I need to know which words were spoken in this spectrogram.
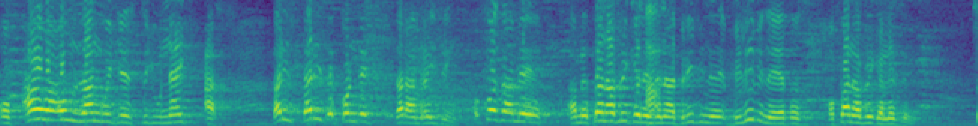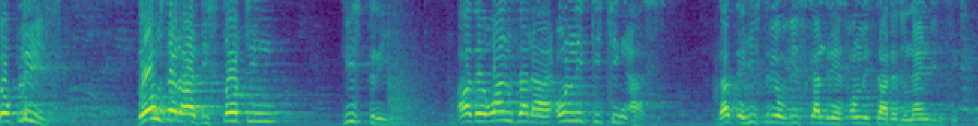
of our own languages to unite us. That is, that is the context that I'm raising. Of course, I'm a, I'm a Pan-Africanist and I believe in, a, believe in the ethos of Pan-Africanism. So please, those that are distorting history are the ones that are only teaching us that the history of this country has only started in 1960.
